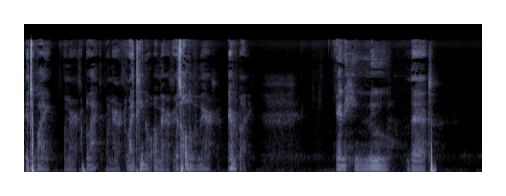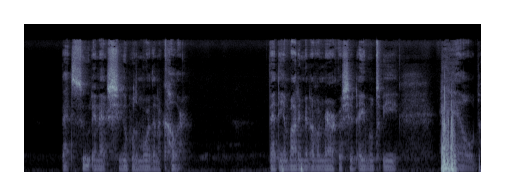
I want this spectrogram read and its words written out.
It's white America, black America, Latino America. It's all of America, everybody. And he knew that that suit and that shield was more than a color. That the embodiment of America should able to be held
